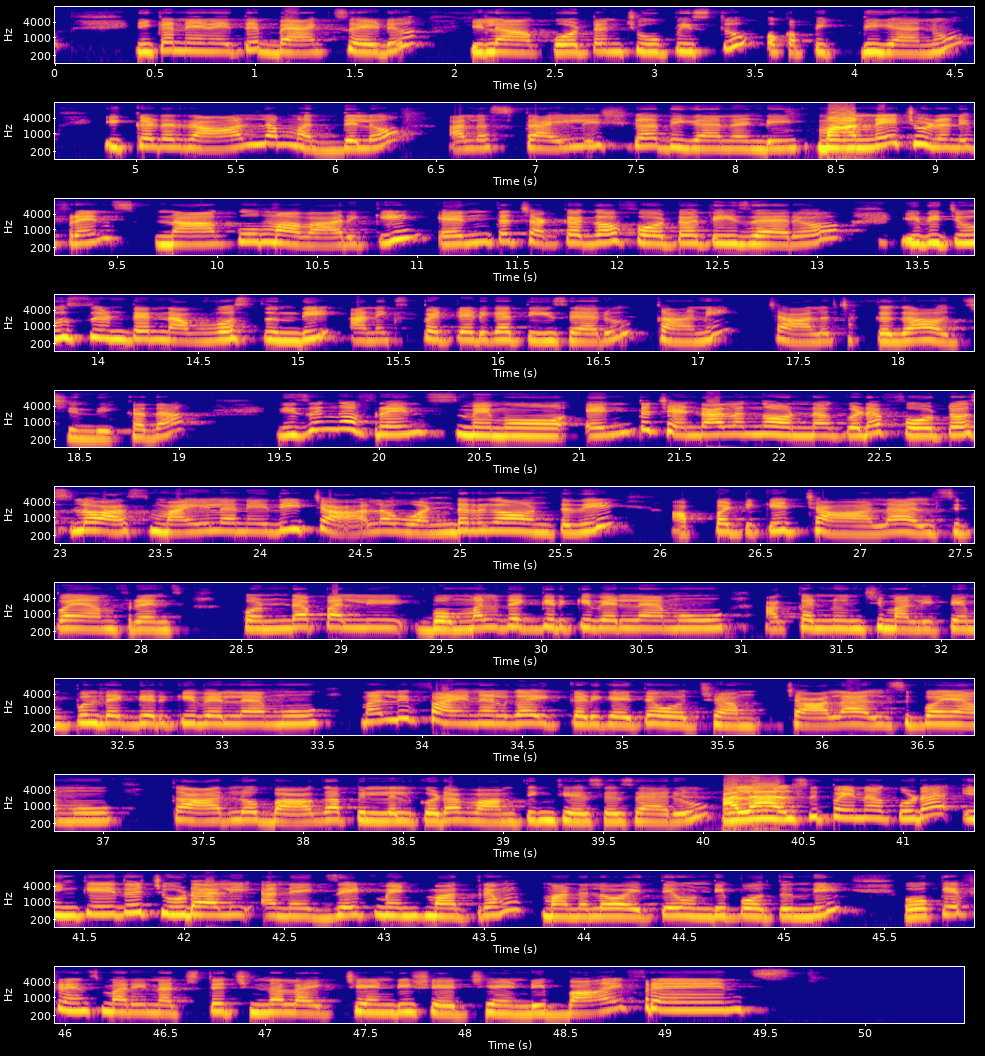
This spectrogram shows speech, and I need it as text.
ఇంకా నేనైతే బ్యాక్ సైడ్ ఇలా కోటను చూపిస్తూ ఒక పిక్ దిగాను. ఇక్కడ రాళ్ళ మధ్యలో అలా స్టైలిష్గా దిగానండి. మా అన్నయ్య చూడండి ఫ్రెండ్స్ నాకు మా వారికి ఎంత చక్కగా ఫోటో తీశారో ఇది చూస్తుంటే నవ్వొస్తుంది అన్ఎక్స్పెక్టెడ్గా తీశారు. కానీ చాలా చక్కగా వచ్చింది కదా. నిజంగా ఫ్రెండ్స్ మేము ఎంత చండాలంగా ఉన్నా కూడా ఫొటోస్లో లో ఆ స్మైల్ అనేది చాలా వండర్గా అప్పటికే చాలా అలసిపోయాం ఫ్రెండ్స్ కొండపల్లి బొమ్మల దగ్గరికి వెళ్ళాము. అక్కడి నుంచి మళ్ళీ టెంపుల్ దగ్గరికి వెళ్ళాము. మళ్ళీ ఫైనల్గా ఇక్కడికైతే వచ్చాము. చాలా అలసిపోయాము. కార్లో బాగా పిల్లలు కూడా వామిటింగ్ చేసేసారు. అలా అలసిపోయినా కూడా ఇంకేదో చూడాలి అనే ఎగ్జైట్మెంట్ మాత్రం మనలో అయితే ఉండిపోతుంది. ఓకే ఫ్రెండ్స్ మరి నచ్చితే చిన్న లైక్ చేయండి షేర్ చేయండి. Bye friends needs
